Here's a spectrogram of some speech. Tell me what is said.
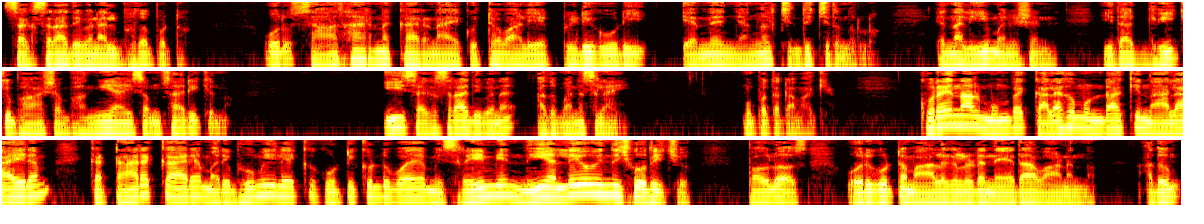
സഹസ്രാധിപൻ അത്ഭുതപ്പെട്ടു. ഒരു സാധാരണക്കാരനായ കുറ്റവാളിയെ പിടികൂടി എന്നേ ഞങ്ങൾ ചിന്തിച്ചിരുന്നുള്ളൂ. എന്നാൽ ഈ മനുഷ്യൻ ഇതാ ഗ്രീക്ക് ഭാഷ ഭംഗിയായി സംസാരിക്കുന്നു. ഈ സഹസ്രാധിപന് അത് മനസ്സിലായി. മുപ്പത്തെട്ടാം വാക്യം കുറെ നാൾ മുമ്പേ കലഹമുണ്ടാക്കി നാലായിരം കട്ടാരക്കാരെ മരുഭൂമിയിലേക്ക് കൂട്ടിക്കൊണ്ടുപോയ മിശ്രൈമ്യൻ നീയല്ലയോ എന്ന് ചോദിച്ചു. പൌലോസ് ഒരു കൂട്ടം ആളുകളുടെ നേതാവാണെന്ന്. അതും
